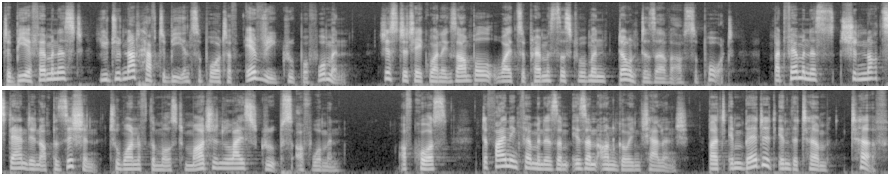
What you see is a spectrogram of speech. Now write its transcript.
To be a feminist, you do not have to be in support of every group of women. Just to take one example, white supremacist women don't deserve our support. But feminists should not stand in opposition to one of the most marginalized groups of women. Of course, defining feminism is an ongoing challenge, but embedded in the term TERF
